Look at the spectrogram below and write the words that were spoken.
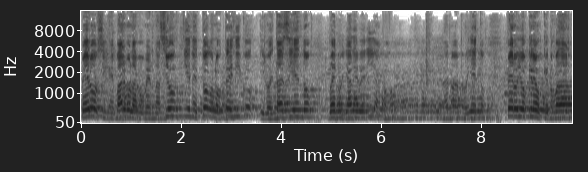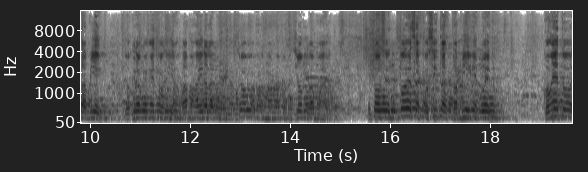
Pero sin embargo la gobernación tiene todos los técnicos y lo está haciendo, bueno, ya debería, ¿no? el proyecto, pero yo creo que nos va a dar también, yo creo que en estos días vamos a ir a la gobernación, vamos a tomar una comisión y vamos a ir. Entonces, todas esas cositas también es bueno. Con esto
